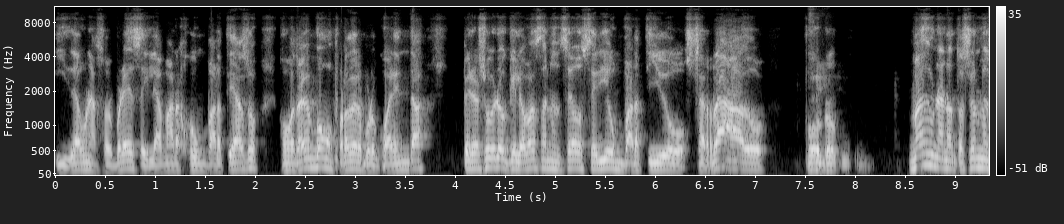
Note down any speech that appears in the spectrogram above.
y dar una sorpresa y la marca un partidazo, como también podemos perder por 40, pero yo creo que lo más anunciado sería un partido cerrado, por sí. más de una anotación, me,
